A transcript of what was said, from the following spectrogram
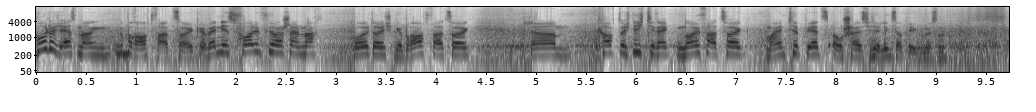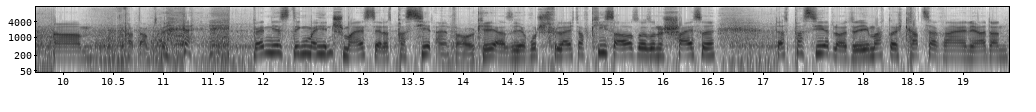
holt euch erstmal ein Gebrauchtfahrzeug. Wenn ihr es vor dem Führerschein macht, holt euch ein Gebrauchtfahrzeug. Ähm, kauft euch nicht direkt ein Neufahrzeug. Mein Tipp jetzt, oh scheiße, ich hätte links abbiegen müssen. Ähm, verdammt. Wenn ihr das Ding mal hinschmeißt, ja, das passiert einfach, okay? Also ihr rutscht vielleicht auf Kies aus oder so eine Scheiße. Das passiert, Leute. Ihr macht euch Kratzer rein, ja, dann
